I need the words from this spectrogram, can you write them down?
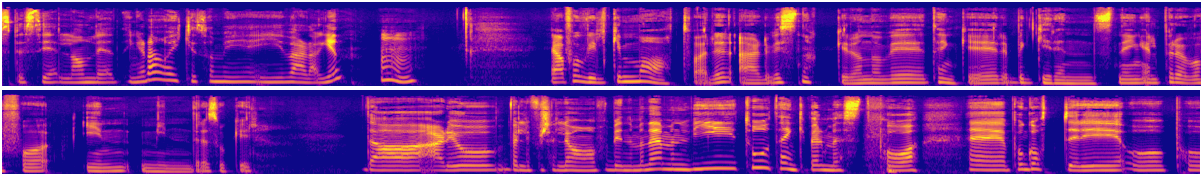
spesielle anledninger, da, og ikke så mye i hverdagen. Mm. Ja, for hvilke matvarer er det vi snakker om når vi tenker begrensning, eller prøve å få inn mindre sukker? Da er det jo veldig forskjellig hva man forbinder med det, men vi to tenker vel mest på, eh, på godteri og på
